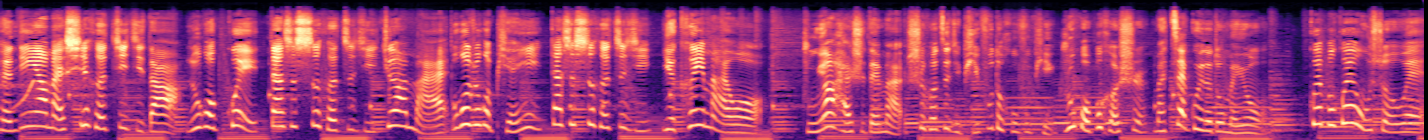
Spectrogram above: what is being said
肯定要买适合自己的。如果贵但是适合自己就要买。不过如果便宜但是适合自己也可以买哦。主要还是得买适合自己皮肤的护肤品。如果不合适，买再贵的都没用。贵不贵无所谓，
